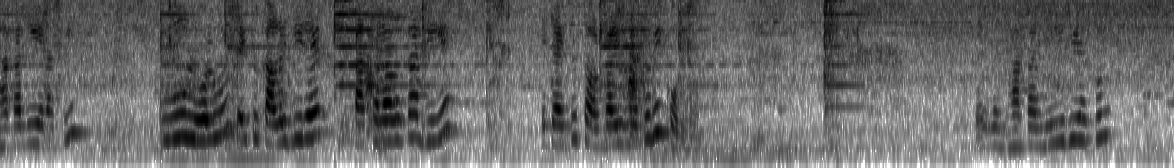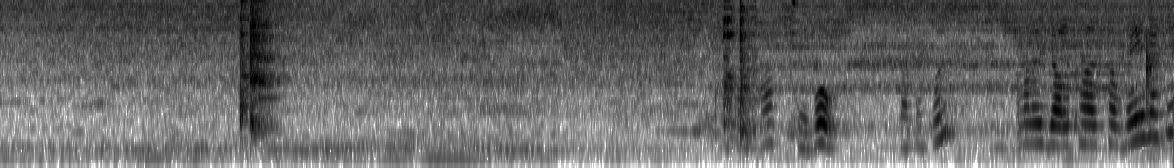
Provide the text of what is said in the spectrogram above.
ঢাকা দিয়ে রাখি। নুন, হলুদ, একটু কালো জিরে, কাঁচা লঙ্কা দিয়ে এটা একটু তরকারির মতনই করব। ঢাকা দিয়ে দিই এখন। হোক ততক্ষণ ওই জল খাওয়া সব হয়ে গেছে।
